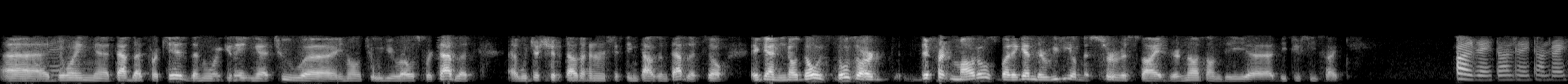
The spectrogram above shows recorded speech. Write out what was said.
uh, Okay. doing a tablet for kids, and we're getting uh, two, uh, you know, two euros per tablet. Uh, we just shipped out 115,000 tablets. So again, you know, those those are different models, but again, they're really on the service side. They're not on the uh, D2C side. All right, all right, all right.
